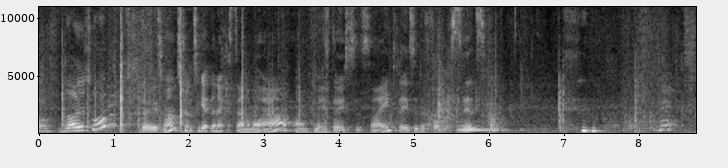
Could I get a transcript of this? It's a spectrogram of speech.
of those ones. those ones. Do you want to get the next animal out? I'll move those to the side. Those are the foxes. Next,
